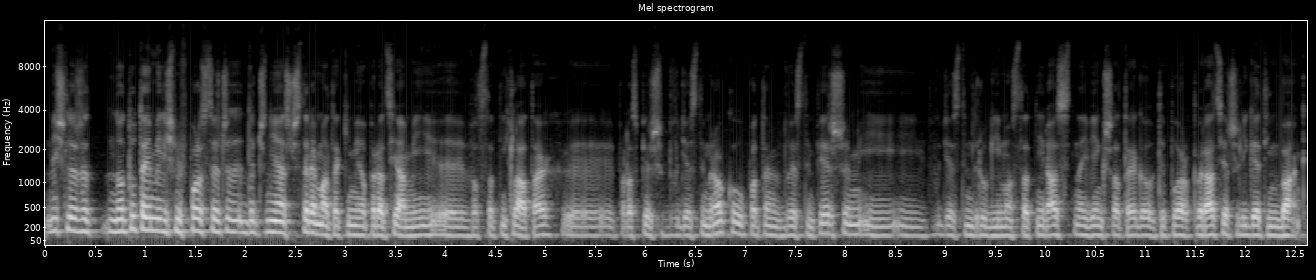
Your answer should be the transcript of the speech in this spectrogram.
Myślę, że no tutaj mieliśmy w Polsce do czynienia z czterema takimi operacjami y, w ostatnich latach. Po raz pierwszy w 2020 roku, potem w 2021 i, i w 2022 ostatni raz największa tego typu operacja, czyli Getin Bank.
